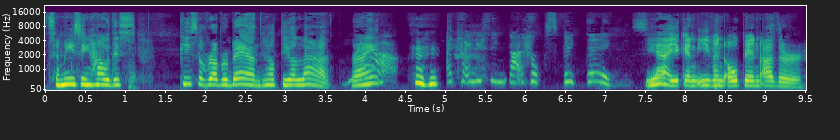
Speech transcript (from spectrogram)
It's amazing how this piece of rubber band helped you a lot, right? Yeah. I kind of think that helps big things. Yeah, you can even open other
